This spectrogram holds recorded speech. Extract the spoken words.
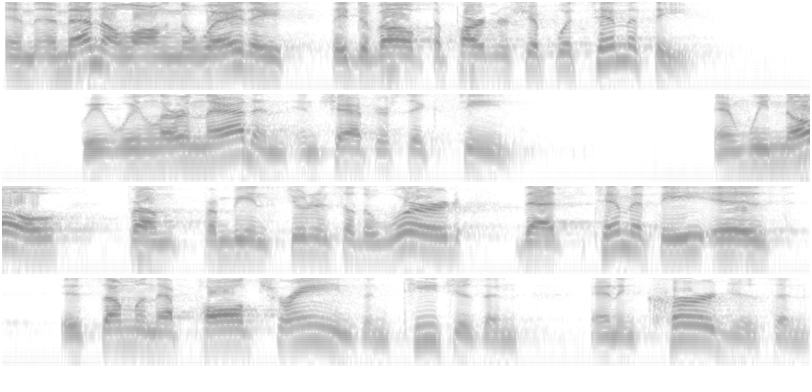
and, and then along the way, they, they developed a partnership with Timothy. We, we learn that in, in chapter 16. And we know from, from being students of the Word that Timothy is, is someone that Paul trains and teaches and, and encourages and,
